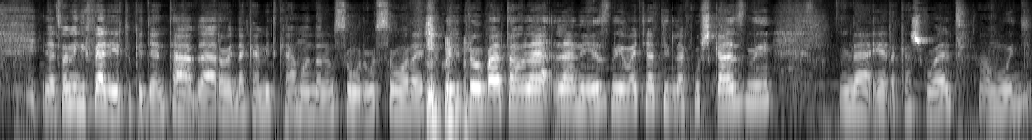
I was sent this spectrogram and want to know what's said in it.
Illetve mindig felírtuk egy ilyen táblára, hogy nekem mit kell mondanom szóró szóra, és akkor így próbáltam le, lenézni, vagy hát így lefuskázni. De érdekes volt amúgy,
